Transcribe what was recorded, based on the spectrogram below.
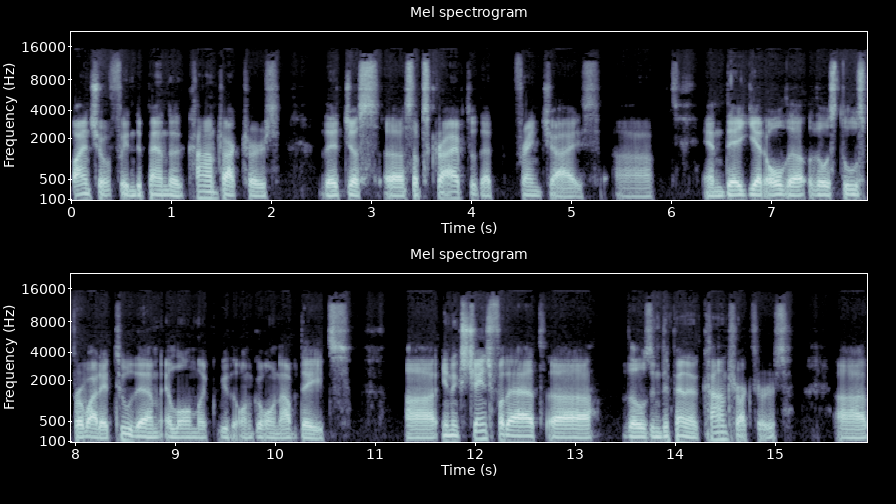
bunch of independent contractors that just subscribe to that franchise and they get all the those tools provided to them along like with ongoing updates. Uh, in exchange for that, uh, those independent contractors uh,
